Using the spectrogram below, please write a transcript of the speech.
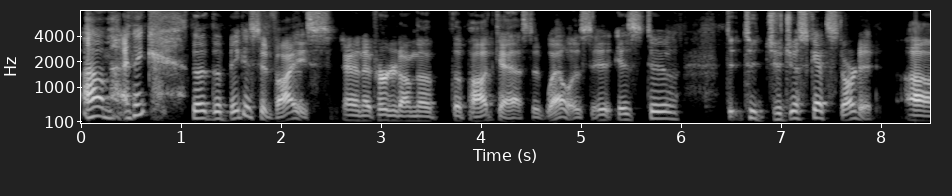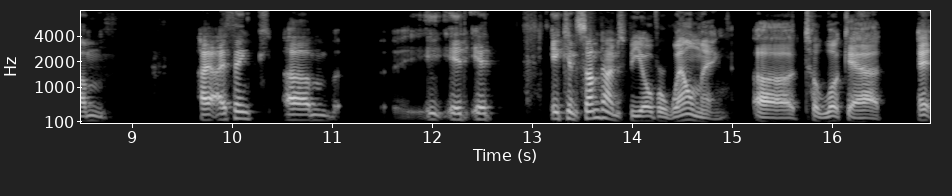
Um, I think the the biggest advice, and I've heard it on the the podcast as well, is is to to, to, to just get started. Um, I, I, think um, it, it it can sometimes be overwhelming uh, to look at. Uh,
